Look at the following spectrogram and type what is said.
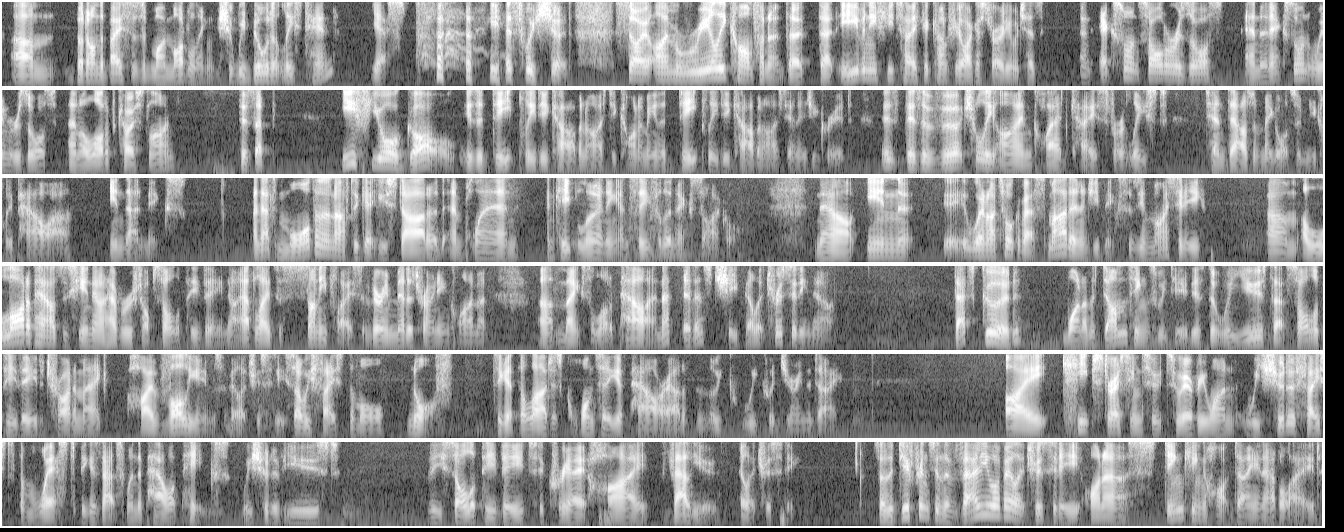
Um, but on the basis of my modeling, should we build at least 10? Yes. yes, we should. So I'm really confident that that even if you take a country like Australia, which has an excellent solar resource and an excellent wind resource and a lot of coastline, there's a if your goal is a deeply decarbonized economy and a deeply decarbonized energy grid, there's there's a virtually ironclad case for at least 10,000 megawatts of nuclear power in that mix. And that's more than enough to get you started and plan and keep learning and see for the next cycle. Now, in when I talk about smart energy mixes in my city, um, a lot of houses here now have rooftop solar PV. Now, Adelaide's a sunny place, a very Mediterranean climate, uh, makes a lot of power, and that's, that's cheap electricity now. That's good. One of the dumb things we did is that we used that solar PV to try to make high volumes of electricity. So we faced them all north to get the largest quantity of power out of them that we, we could during the day. I keep stressing to, to everyone we should have faced them west because that's when the power peaks. We should have used the solar PV to create high value electricity. So the difference in the value of electricity on a stinking hot day in Adelaide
